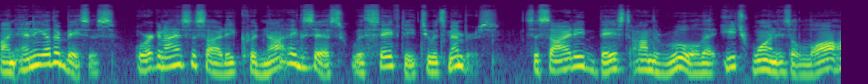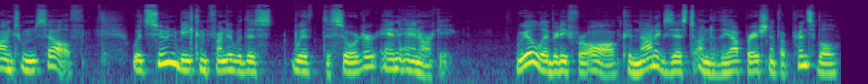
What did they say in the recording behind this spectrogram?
On any other basis, organized society could not exist with safety to its members. Society based on the rule that each one is a law unto himself would soon be confronted with, this, with disorder and anarchy. Real liberty for all could not exist under the operation of a principle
